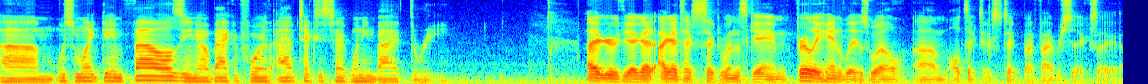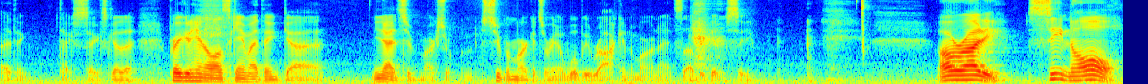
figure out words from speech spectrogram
um, with some late game fouls, you know, back and forth. I have Texas Tech winning by three. I agree with you. I got I got Texas Tech to win this game fairly handily as well. Um, I'll take Texas Tech by five or six. I, I think Texas Tech's got a pretty good handle on this game. I think uh, United Supermarkets Supermarkets Arena will be rocking tomorrow night, so that'll be good to see. Alrighty, Seton Hall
